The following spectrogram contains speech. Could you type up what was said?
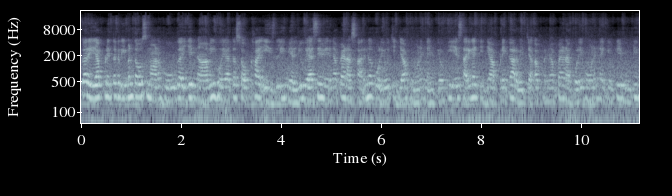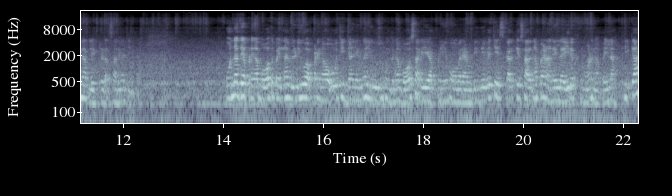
ਘਰੇ ਆਪਣੇ ਤਕਰੀਬਨ ਤਾਂ ਉਹ ਸਮਾਨ ਹੋਊਗਾ ਹੀ, ਜੇ ਨਾ ਵੀ ਹੋਇਆ ਤਾਂ ਸੌਖਾ ਈਜ਼ਲੀ ਮਿਲ ਜੂ। ਵੈਸੇ ਮੇਰੀਆਂ ਭੈਣਾਂ ਸਾਰੀਆਂ ਕੋਲੇ ਉਹ ਚੀਜ਼ਾਂ ਹੋਣਗੀਆਂ ਕਿਉਂਕਿ ਇਹ ਸਾਰੀਆਂ ਚੀਜ਼ਾਂ ਆਪਣੇ ਘਰ ਵਿੱਚ ਆਪਣੀਆਂ ਭੈਣਾਂ ਕੋਲੇ ਹੋਣਗੀਆਂ ਕਿਉਂਕਿ ਇਹ ਬਿਊਟੀ ਨਾਲ ਰਿਲੇਟਡ ਆ ਸਾਰੀਆਂ ਚੀਜ਼ਾਂ। ਉਹਨਾਂ ਦੇ ਆਪਣੀਆਂ ਬਹੁਤ ਪਹਿਲਾਂ ਵੀਡੀਓ ਆਪਣੀਆਂ, ਉਹ ਚੀਜ਼ਾਂ ਜਿਹੜੀਆਂ ਯੂਜ਼ ਹੁੰਦੀਆਂ, ਬਹੁਤ ਸਾਰੀ ਆਪਣੀ ਹੋਮ ਰੈਮਡੀ ਦੇ ਵਿੱਚ, ਇਸ ਕਰਕੇ ਸਾਰੀਆਂ ਭੈਣਾਂ ਨੇ ਲਈ ਰੱਖੀਆਂ ਹੋਣਗੀਆਂ ਪਹਿਲਾਂ, ਠੀਕ ਆ?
